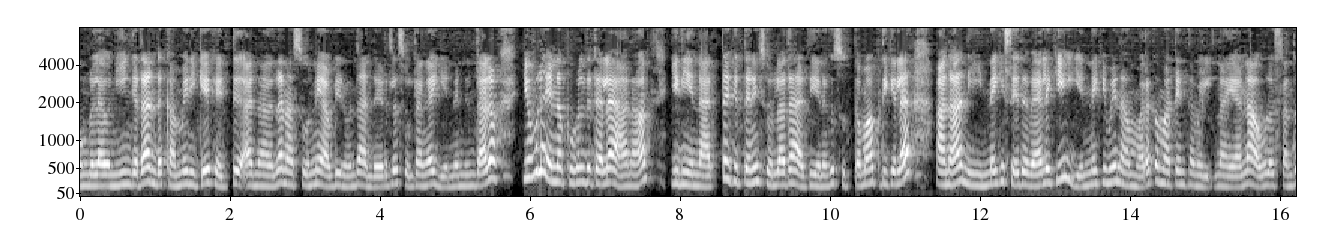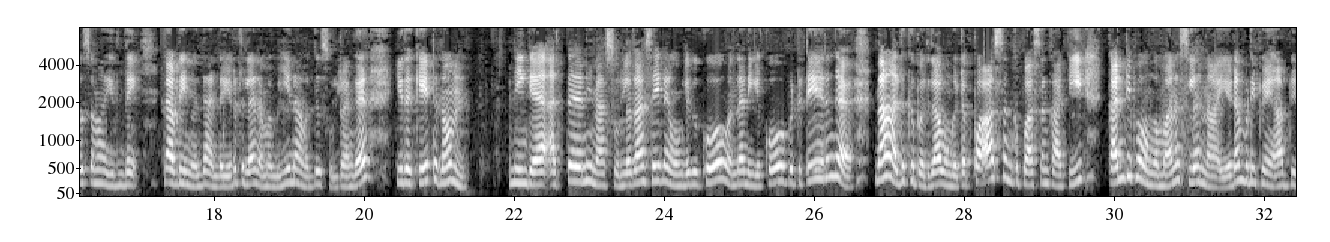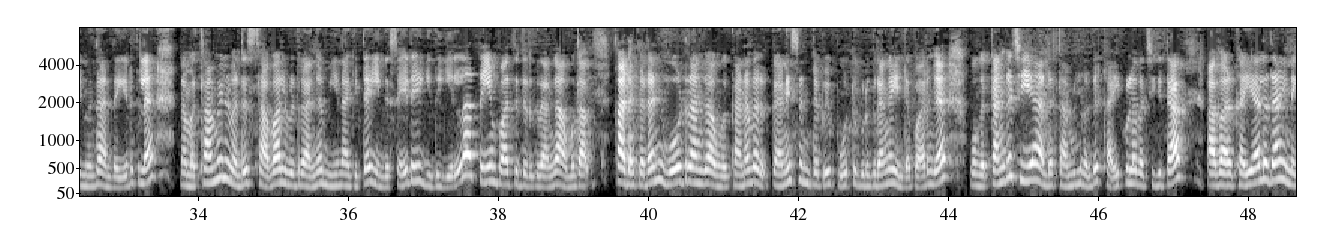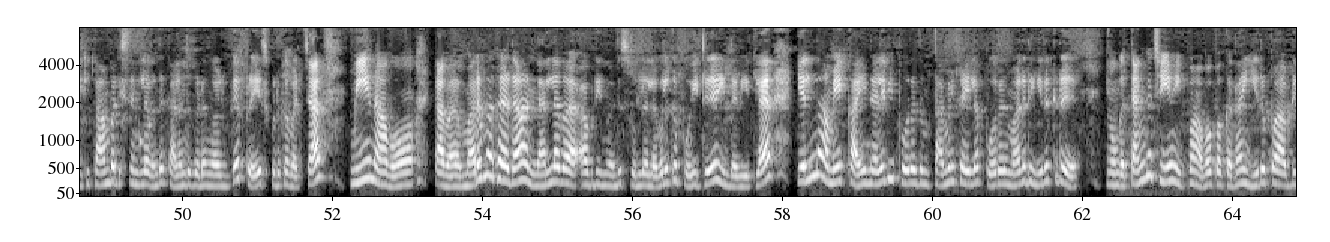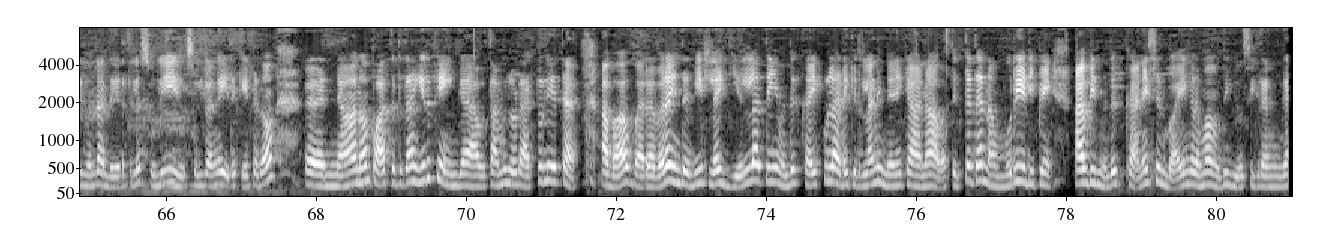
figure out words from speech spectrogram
உங்களை நீங்கள் தான் இந்த கம்பெனிக்கே ஹெட்டு அதனால தான் நான் சொன்னேன் அப்படின்னு வந்து அந்த இடத்துல சொல்கிறாங்க என்ன நின்றாலும் இவ்வளோ என்ன புகழ்ந்துட்டால? ஆனால் இனி என்னை அத்தை கித்தனி சொல்லாத அது எனக்கு சுத்தமாக பிடிக்கல. ஆனால் நீ இன்றைக்கி செய்த வேலைக்கு என்றைக்குமே நான் மறக்க மாட்டேன் தமிழ். நான் ஏன்னா அவ்வளோ சந்தோஷமாக இருந்தேன். அப்படின்னு வந்து அந்த இடத்துல நம்ம மீனா வந்து சொல்கிறாங்க இதை கேட்டதும் நீங்கள் அத்தைன்னு நான் சொல்ல தான் செய்வேன். உங்களுக்கு கோவம் வந்தால் நீங்கள் கோவப்பட்டுட்டே இருங்க. நான் அதுக்கு பதிலாக உங்கள்கிட்ட பாசங்க பாசம் காட்டி கண்டிப்பாக உங்கள் மனசில் நான் இடம் பிடிப்பேன் அப்படின்னு வந்து அந்த இடத்துல நம்ம தமிழ் வந்து சவால் விடுறாங்க. மீனா கிட்ட இந்த சைடு இது எல்லாத்தையும் பார்த்துட்டு இருக்கிறாங்க அமுதா. கடை கடன் ஓடுறாங்க. அவங்க கணவர் கணேசன்கிட்ட போய் போட்டு கொடுக்குறாங்க. இந்த பாருங்கள் உங்கள் தங்கச்சியை அந்த தமிழ் வந்து கைக்குள்ளே வச்சுக்கிட்டா அவள் கையால் தான் இன்றைக்கி காம்படிஷனில் வந்து கலந்துக்கிடவங்களுக்கு ப்ரைஸ் கொடுக்க வச்சா மீனாவும் அவ மருமக தான் நல்லவ அப்படின்னு வந்து சொல்ல லெவலுக்கு போயிட்டு இந்த வீட்டில் எல்லாமே கை நழுவி போகிறதும் தமிழ் கையில் போகிறது மாதிரி இருக்குது. உங்கள் தங்கச்சியும் இப்போ அவள் பக்கம் தான் இருப்பா அப்படின்னு வந்து அந்த இடத்துல சொல்லி சொல்கிறாங்க இதை கேட்டதும் நானும் பார்த்துட்டு தான் இருக்கேன். இங்கே அவள் தமிழோட அட்டுழியத்தை. அவள் வர வர இந்த வீட்டில் எல்லாத்தையும் வந்து கைக்குள்ளே அடைக்கிடலான்னு நினைக்க ஆனால் அவள் திட்டத்தை நான் முறியடிப்பேன் அப்படின்னு வந்து கணேசன் பயங்கரமாக வந்து யோசிக்கிறாங்க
